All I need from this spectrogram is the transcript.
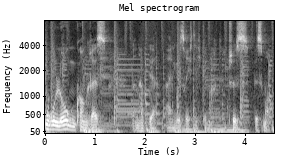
Urologenkongress. Dann habt ihr einiges richtig gemacht. Tschüss, bis morgen.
